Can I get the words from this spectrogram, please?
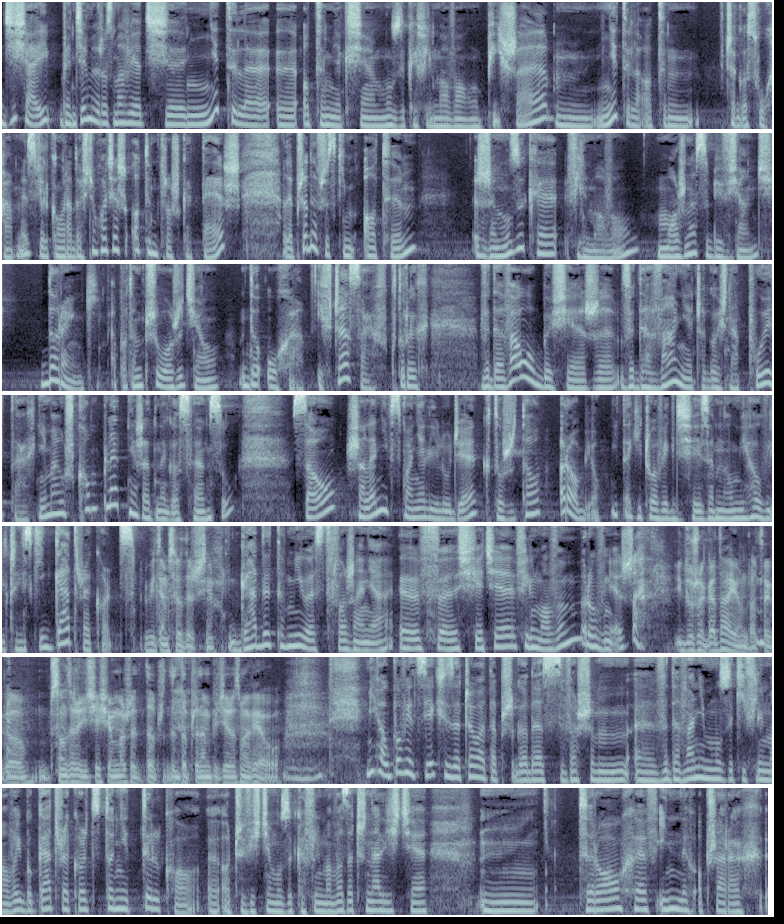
Dzisiaj będziemy rozmawiać e, nie tyle e, o tym, jak się muzykę filmową pisze, nie tyle o tym, czego słuchamy z wielką radością, chociaż o tym troszkę też, ale przede wszystkim o tym, że muzykę filmową można sobie wziąć do ręki, a potem przyłożyć ją do ucha. I w czasach, w których wydawałoby się, że wydawanie czegoś na płytach nie ma już kompletnie żadnego sensu, są szaleni, wspaniali ludzie, którzy to robią. I taki człowiek dzisiaj ze mną, Michał Wilczyński, Gad Records. Witam serdecznie. Gady to miłe stworzenia y, w świecie filmowym również. I dużo gadają, dlatego sądzę, że dzisiaj się może dobrze, dobrze nam będzie rozmawiało. Mhm. Michał, powiedz, jak się zaczęła ta przygoda z waszym e, wydawaniem muzyki filmowej, bo Gad Records to nie tylko e, oczywiście muzyka filmowa. Zaczynaliście mm, trochę w innych obszarach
